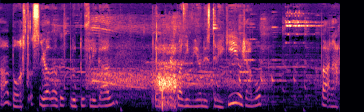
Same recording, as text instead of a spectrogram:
Tá uma bosta se jogar com esse Bluetooth ligado. Tá quase enviando esse trem aqui, eu já vou parar.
